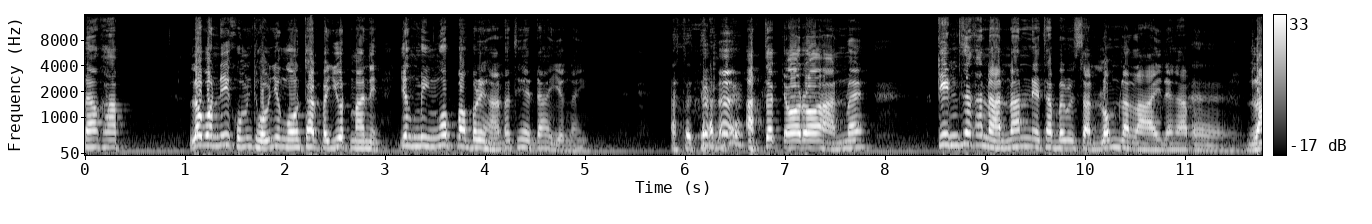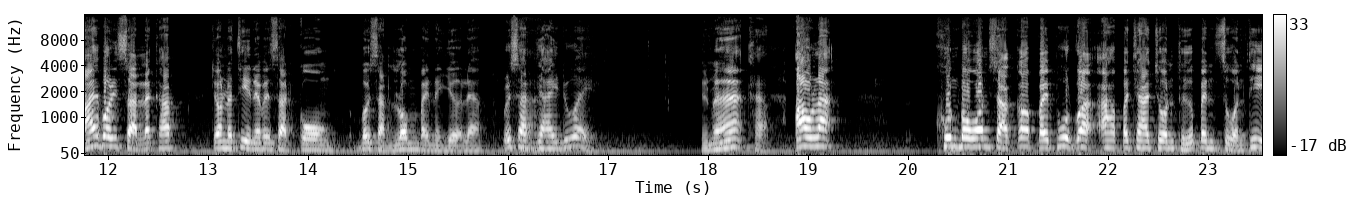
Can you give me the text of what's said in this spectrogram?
แล้วครับ แล้ววันนี้คุณผู้ชมยังงงท่านประยุทธ์มาเนี่ย ยังมีงบมาบริหารประเทศได้ยังไง อัศจรรย์อัตจรอหันไหมกินซะขนาดนั้นเนี่ยทำบริษัทล้มละลายนะครับเออหลายบริษัทแล้วครับ เจ้าหน้าที่ในบริษัทโกง บริษัทล้มไปในยเยอะแล้ว บริษัทครับใหญ่ด้วย เห็นไหมฮะครับ เอาละคุณบวรศักดิ์ก็ไปพูดว่าอ้าวประชาชนถือเป็นส่วนที่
